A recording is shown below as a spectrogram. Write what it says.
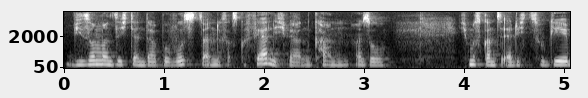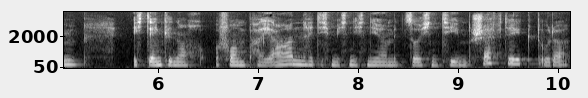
wie soll man sich denn da bewusst sein, dass das gefährlich werden kann? Also ich muss ganz ehrlich zugeben, ich denke noch vor ein paar Jahren hätte ich mich nicht näher mit solchen Themen beschäftigt oder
